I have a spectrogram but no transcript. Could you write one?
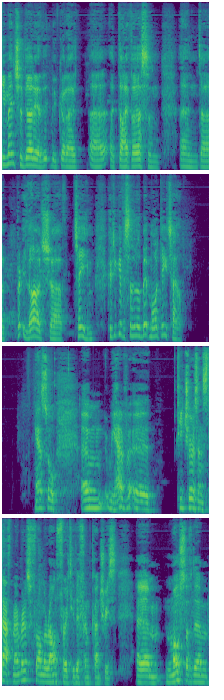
You mentioned earlier that we've got a, a, a diverse and and uh, pretty large uh, team. Could you give us a little bit more detail? Yeah, so um, we have uh, teachers and staff members from around 30 different countries. Um, most of them,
